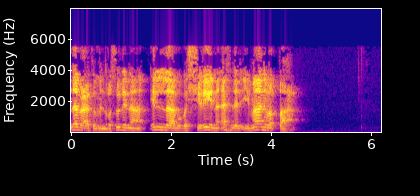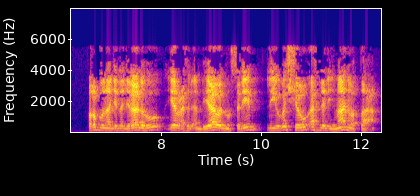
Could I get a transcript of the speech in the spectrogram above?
نبعث من رسلنا إلا مبشرين أهل الإيمان والطاعة. فربنا جل جلاله يبعث الأنبياء والمرسلين ليبشروا أهل الإيمان والطاعة.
